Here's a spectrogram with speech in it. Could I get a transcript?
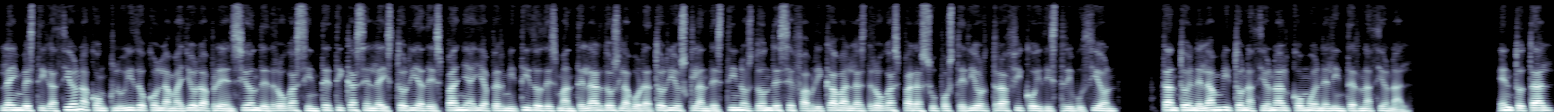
La investigación ha concluido con la mayor aprehensión de drogas sintéticas en la historia de España y ha permitido desmantelar dos laboratorios clandestinos donde se fabricaban las drogas para su posterior tráfico y distribución, tanto en el ámbito nacional como en el internacional. En total,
